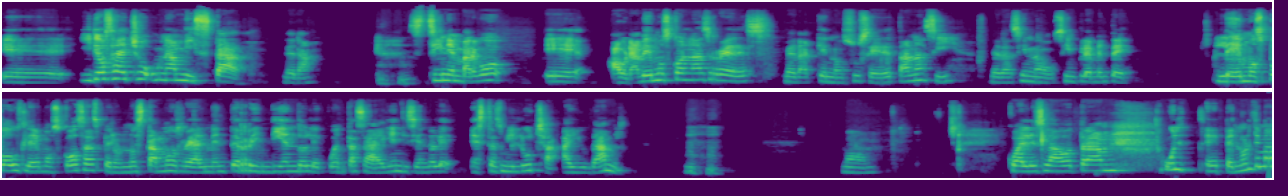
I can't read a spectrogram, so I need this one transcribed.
eh, y Dios ha hecho una amistad, ¿verdad? Sin embargo, eh, ahora vemos con las redes, ¿verdad? Que no sucede tan así, ¿verdad? Sino simplemente leemos posts, leemos cosas, pero no estamos realmente rindiéndole cuentas a alguien diciéndole, esta es mi lucha, ayúdame. ¿Cuál es la otra eh, penúltima?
